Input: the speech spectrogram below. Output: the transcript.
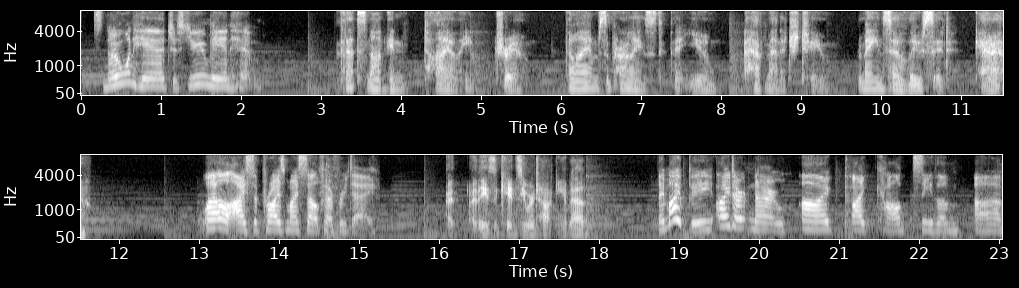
There's no one here, just you, me, and him. That's not entirely true. Though I am surprised that you have managed to remain so lucid, Caro. Well, I surprise myself every day. Are, are these the kids you were talking about? They might be. I don't know. I I can't see them. Uh,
